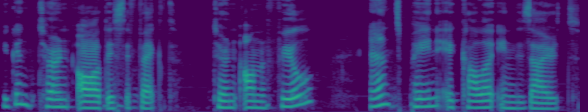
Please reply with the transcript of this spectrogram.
you can turn off this effect, turn on fill and paint a color in desired.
